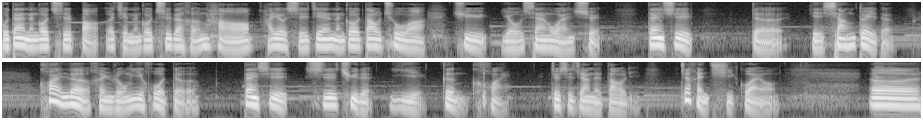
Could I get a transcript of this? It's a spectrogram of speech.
不但能够吃饱，而且能够吃得很好，还有时间能够到处啊去游山玩水。但是的也相对的，快乐很容易获得，但是失去的也更快，就是这样的道理。这很奇怪哦。呃，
